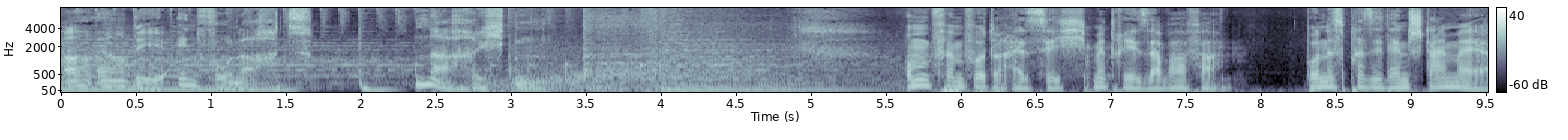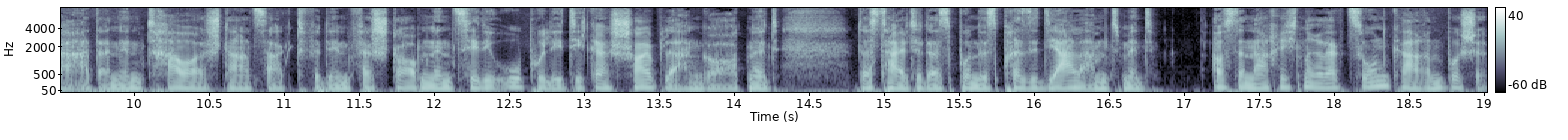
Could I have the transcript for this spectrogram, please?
ARD Infonacht Nachrichten um 5.30 Uhr mit Resa Waffa. Bundespräsident Steinmeier hat einen Trauerstaatsakt für den verstorbenen CDU-Politiker Schäuble angeordnet. Das teilte das Bundespräsidialamt mit. Aus der Nachrichtenredaktion Karen Busche.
